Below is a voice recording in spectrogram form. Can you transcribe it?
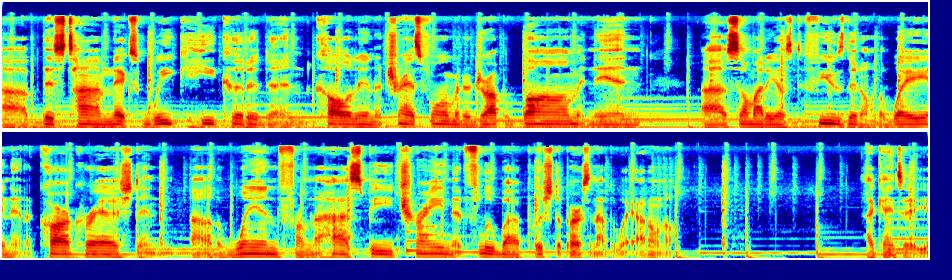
Uh, this time next week, he could have done called in a transformer to drop a bomb, and then uh, somebody else diffused it on the way, and then a car crashed, and uh, the wind from the high speed train that flew by pushed the person out the way. I don't know. I can't tell you.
